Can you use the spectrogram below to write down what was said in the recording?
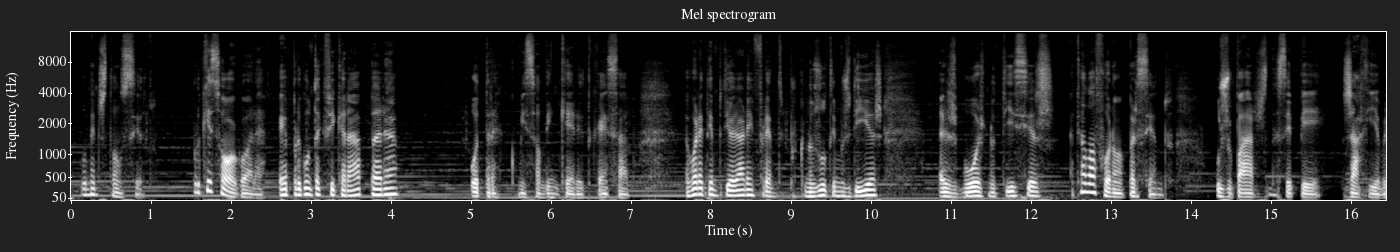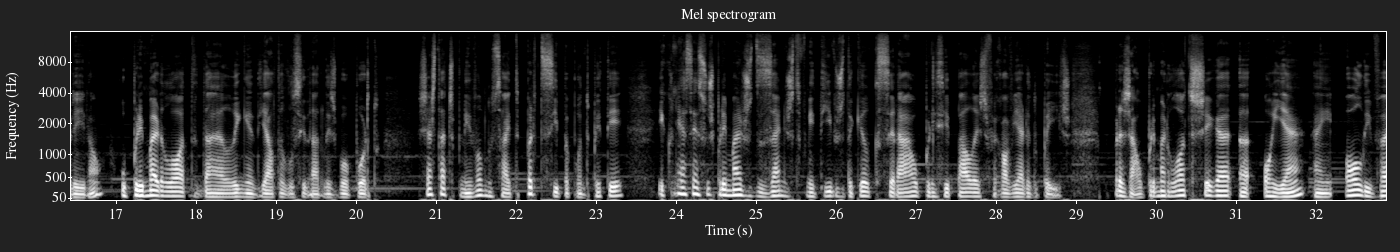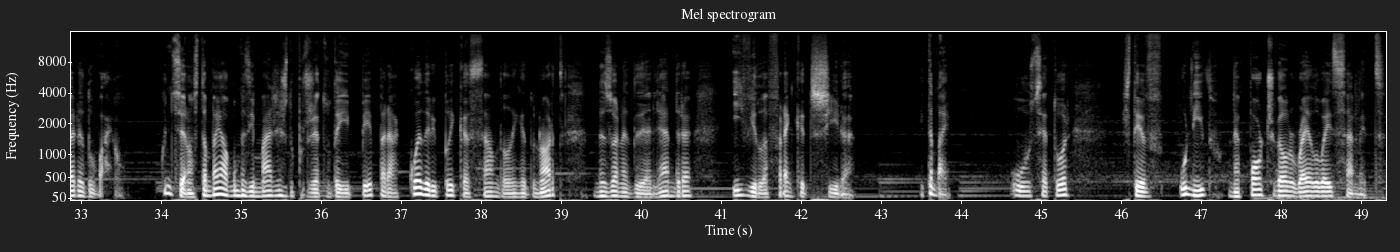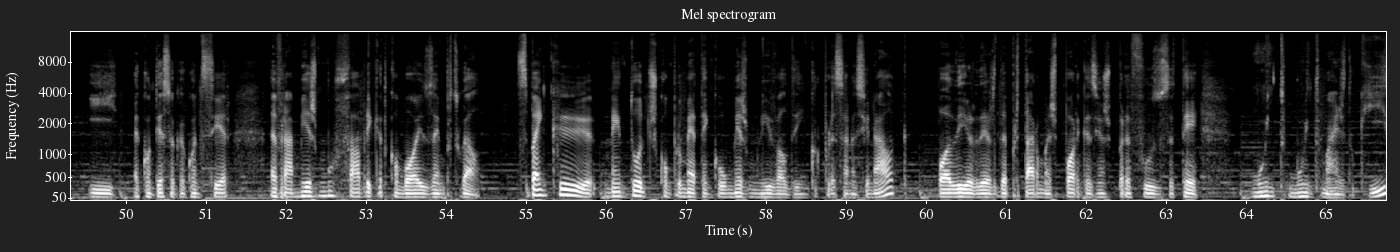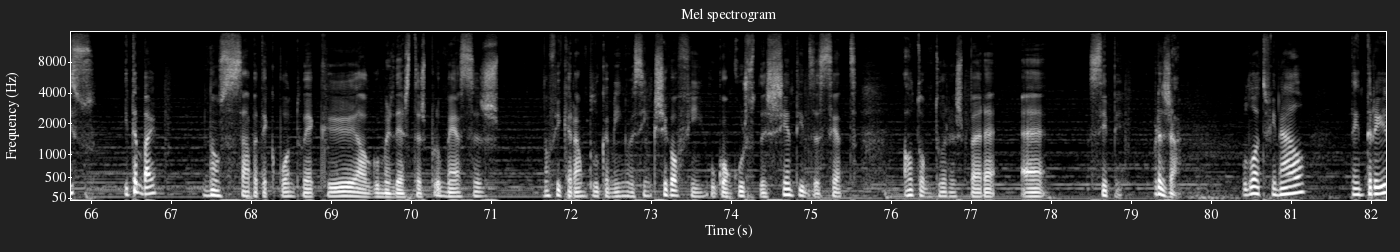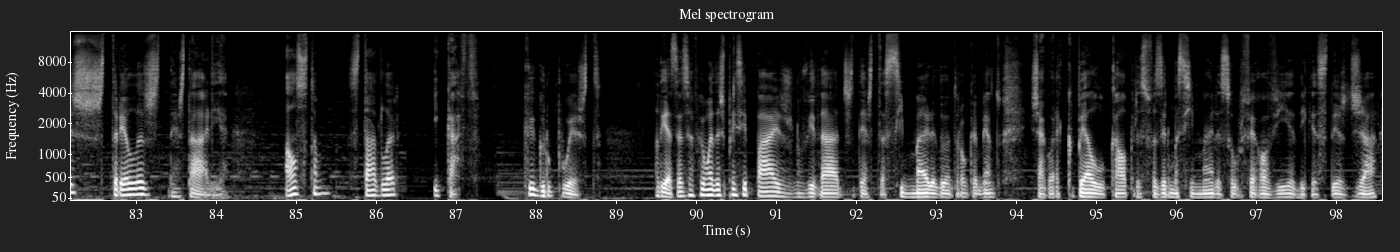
pelo menos tão cedo. Por que só agora? É a pergunta que ficará para outra comissão de inquérito, quem sabe. Agora é tempo de olhar em frente, porque nos últimos dias as boas notícias até lá foram aparecendo. Os bares da CP já reabriram, o primeiro lote da linha de alta velocidade Lisboa-Porto já está disponível no site participa.pt e conhecem-se os primeiros desenhos definitivos daquele que será o principal eixo ferroviário do país. Para já, o primeiro lote chega a Oiã, em Oliveira do Bairro. Conheceram-se também algumas imagens do projeto da IP para a quadriplicação da linha do Norte na zona de Alhandra e Vila Franca de Xira. E também, o setor esteve unido na Portugal Railway Summit e, aconteça o que acontecer, haverá mesmo fábrica de comboios em Portugal. Se bem que nem todos comprometem com o mesmo nível de incorporação nacional, que pode ir desde apertar umas porcas e uns parafusos até muito, muito mais do que isso. E também não se sabe até que ponto é que algumas destas promessas não ficarão pelo caminho assim que chega ao fim o concurso das 117 automotoras para a CP. Para já, o lote final tem três estrelas desta área: Alstom, Stadler e CAF. Que grupo este? Aliás, essa foi uma das principais novidades desta cimeira do entroncamento. Já agora, que belo local para se fazer uma cimeira sobre ferrovia, diga-se desde já.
